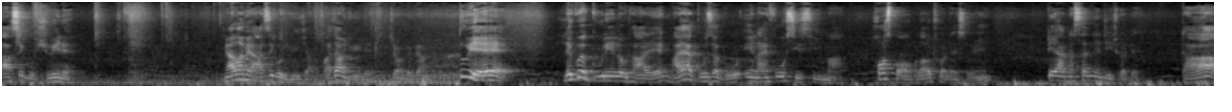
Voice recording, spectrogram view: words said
အာစစ်ကိုရွေးလဲများသောအားဖြင့်အာစစ်ကိုရွေးကြဘာကြောင့်ရွေးလဲကျွန်တော်ပြောပြမယ်သူ့ရဲ့ liquid cooling လုပ်ထားတယ်999 inline 4cc မှာ horsepower ဘယ်လောက်ထွက်လဲဆိုရင်120တိထွက်တယ်ဒါက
